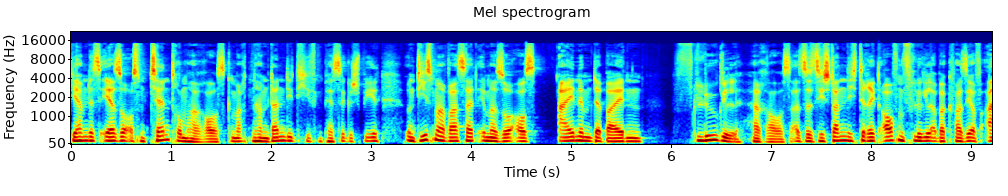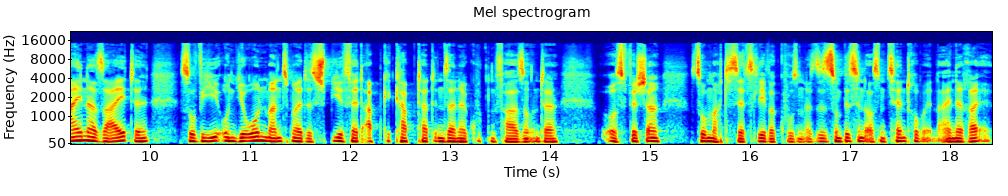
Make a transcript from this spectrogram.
Die haben das eher so aus dem Zentrum heraus gemacht und haben dann die tiefen Pässe gespielt. Und diesmal war es halt immer so aus einem der beiden Flügel heraus. Also sie standen nicht direkt auf dem Flügel, aber quasi auf einer Seite, so wie Union manchmal das Spielfeld abgekappt hat in seiner guten Phase unter Urs Fischer. So macht es jetzt Leverkusen. Also es ist so ein bisschen aus dem Zentrum in eine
